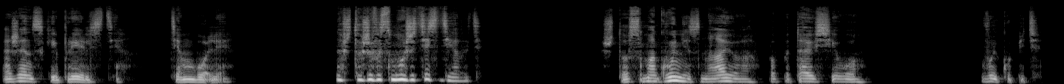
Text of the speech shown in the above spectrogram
а женские прелести тем более». «Но что же вы сможете сделать?» Что смогу, не знаю, а попытаюсь его выкупить.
